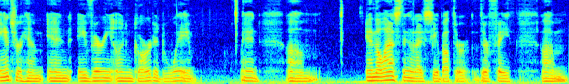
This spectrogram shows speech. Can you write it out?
answer him in a very unguarded way. And um, and the last thing that I see about their their faith, Um,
